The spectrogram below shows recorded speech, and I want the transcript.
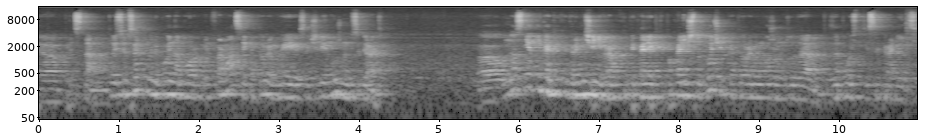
э, представлено. То есть абсолютно любой набор информации, который мы сочли нужным собирать. У нас нет никаких ограничений в рамках Эпиколлекта по количеству точек, которые мы можем туда запустить и сохранить.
